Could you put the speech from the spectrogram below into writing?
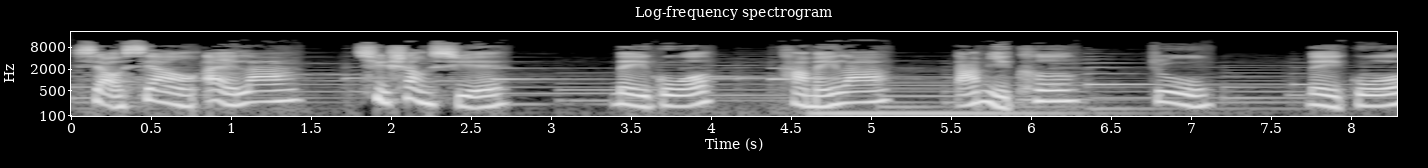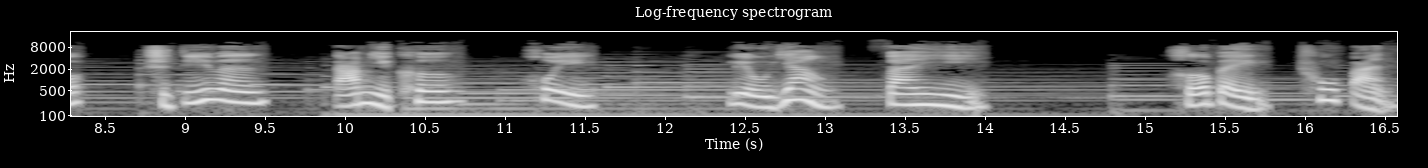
小象艾拉去上学，美国卡梅拉。达米科著，美国史蒂文·达米科会，柳样翻译，河北出版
